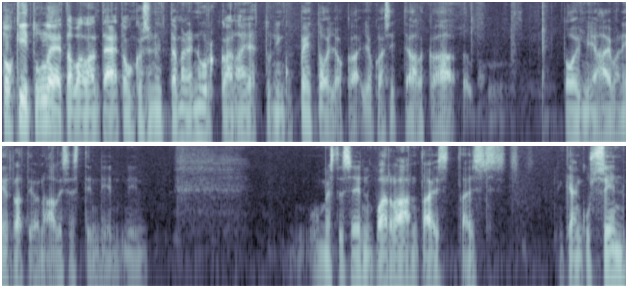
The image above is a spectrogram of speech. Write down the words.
toki tulee tavallaan tämä, että onko se nyt tämmöinen nurkkaan ajettu niin kuin peto, joka, joka sitten alkaa toimia aivan irrationaalisesti, niin, niin mun mielestä sen varaan tai, tai ikään kuin sen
